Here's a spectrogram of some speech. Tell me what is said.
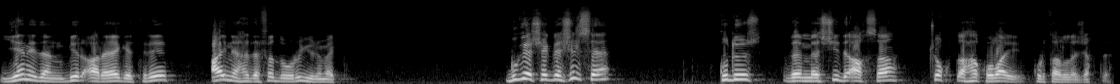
yeniden bir araya getirip aynı hedefe doğru yürümek. Bu gerçekleşirse Kudüs ve Mescid-i Aksa çok daha kolay kurtarılacaktı.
